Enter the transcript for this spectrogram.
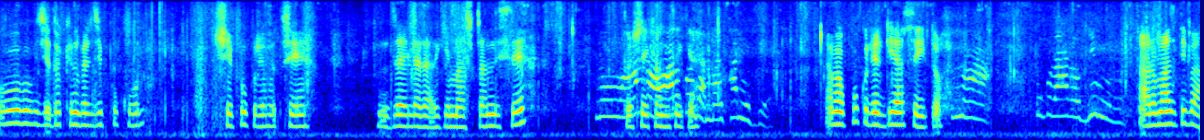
ও যে দক্ষিণ বাড়ির যে পুকুর সে পুকুরে হচ্ছে জেলার আর কি মাছ টান দিছে তো সেখান থেকে আমার পুকুরের দিয়ে আছেই তো। আরও মাছ দিবা?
